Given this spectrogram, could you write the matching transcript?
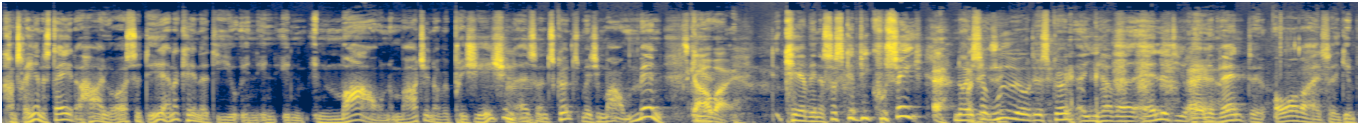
kontraherende stater har jo også, det anerkender de jo, en, en, en, en margin, margin of appreciation, mm. altså en skønsmæssig margin, men... Skal afveje. Kære venner, så skal vi kunne se, ja, når I så udøver det skøn, at I har været alle de relevante ja, ja. overvejelser igennem.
